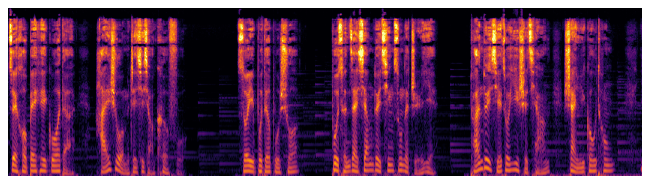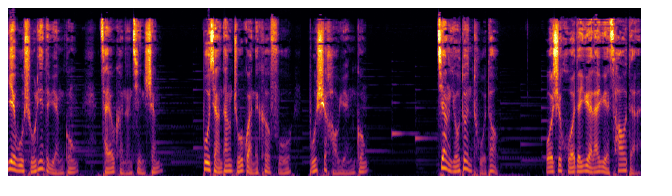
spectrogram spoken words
最后背黑锅的还是我们这些小客服。所以不得不说，不存在相对轻松的职业，团队协作意识强、善于沟通、业务熟练的员工才有可能晋升。不想当主管的客服不是好员工。酱油炖土豆，我是活得越来越糙的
